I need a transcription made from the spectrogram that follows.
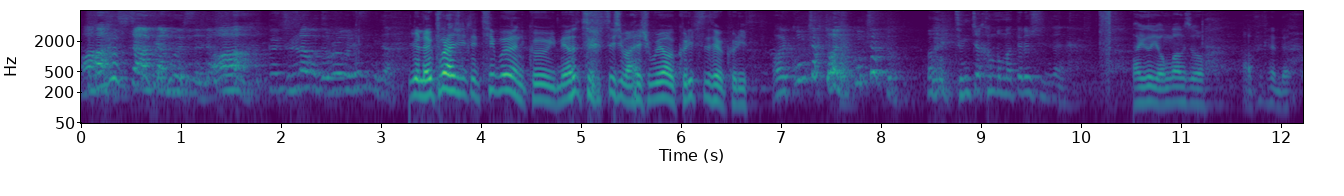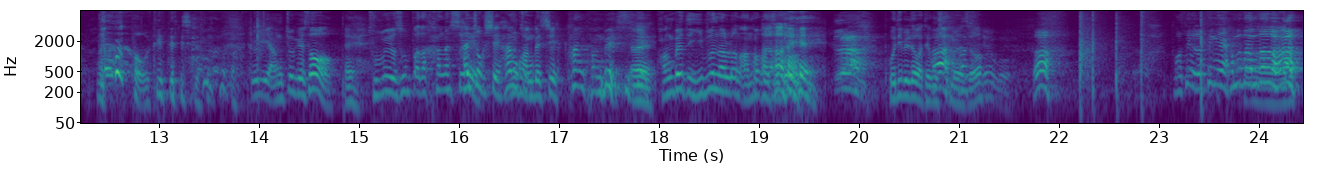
아 진짜 앞이 안 보였어요. 아그 들라고 노력을 했습니다. 이게 렉플 하실 때 팁은 그 면스를 쓰지 마시고요. 그립 쓰세요. 그립. 아 꼼짝도 안 해. 꼼짝도. 등짝 한 번만 때려주시면 아 이거 영광스러워. 아플 텐데. 어떻게 때리시나? 여기 양쪽에서 네. 두 분의 손바닥 하나씩 한쪽씩 한 광배씩 한 광배씩 네. 광배도 2분 할로 나눠가지고 아, 예. 보디빌더가 되고 싶으면서 세우고. 아, 버텨요 어떻게 한번 더 한 번 더.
